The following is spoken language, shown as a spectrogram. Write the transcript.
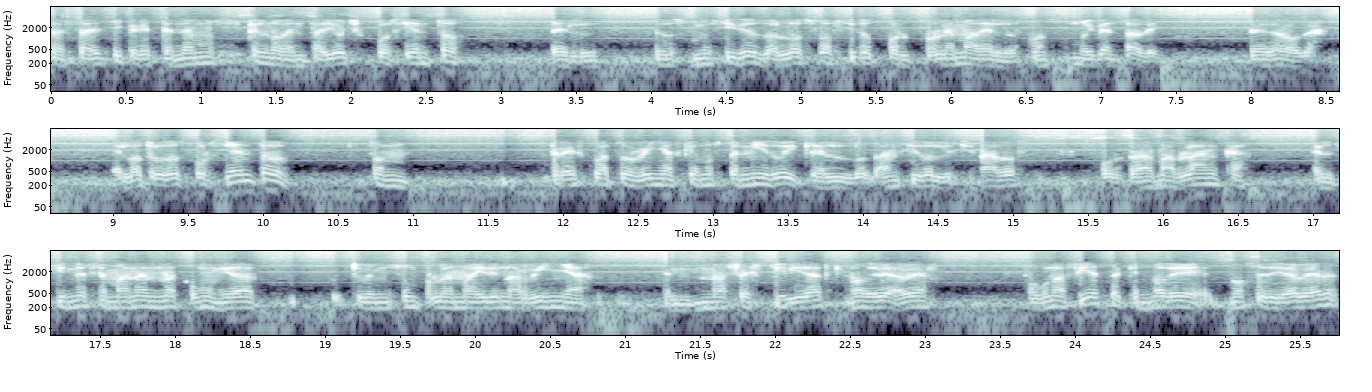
la estadística que tenemos es que el 98% del, de los homicidios dolosos ha sido por el problema del consumo y venta de, droga. El otro 2% son tres, cuatro riñas que hemos tenido y que han sido lesionados por arma blanca. El fin de semana en una comunidad tuvimos un problema ahí de una riña en una festividad que no debe haber o una fiesta que no de no se debe haber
